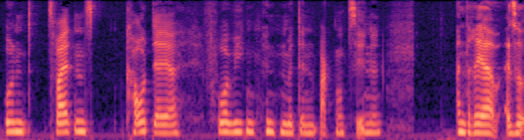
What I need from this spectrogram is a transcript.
und zweitens kaut der ja vorwiegend hinten mit den Backenzähnen. Andrea, also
